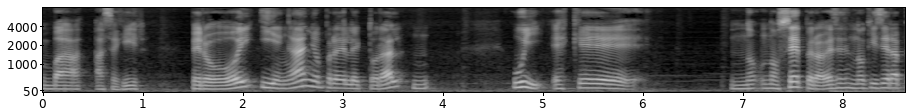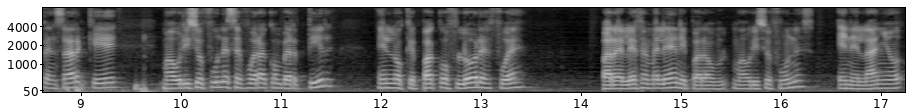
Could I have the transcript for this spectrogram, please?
va a seguir pero hoy y en año preelectoral, uy, es que no, no sé, pero a veces no quisiera pensar que Mauricio Funes se fuera a convertir en lo que Paco Flores fue para el FMLN y para Mauricio Funes en el año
